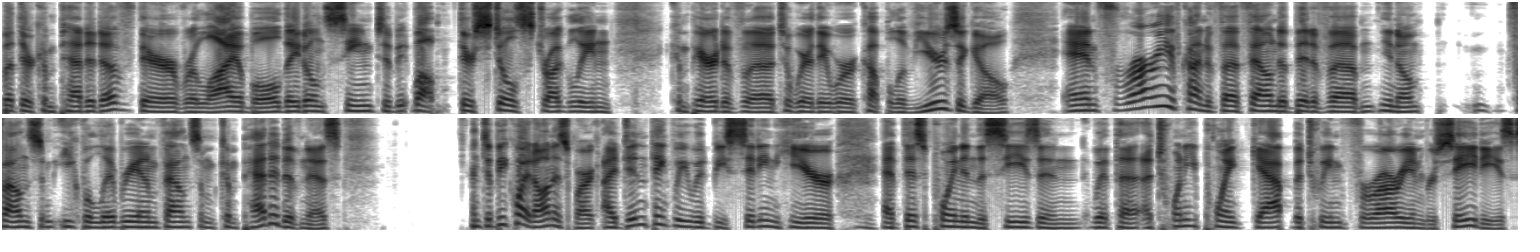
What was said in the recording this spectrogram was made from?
but they're competitive. They're reliable. They don't seem to be, well, they're still struggling comparative uh, to where they were a couple of years ago. And Ferrari have kind of uh, found a bit of a, you know, found some equilibrium, found some competitiveness and to be quite honest, Mark, I didn't think we would be sitting here at this point in the season with a, a 20 point gap between Ferrari and Mercedes.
